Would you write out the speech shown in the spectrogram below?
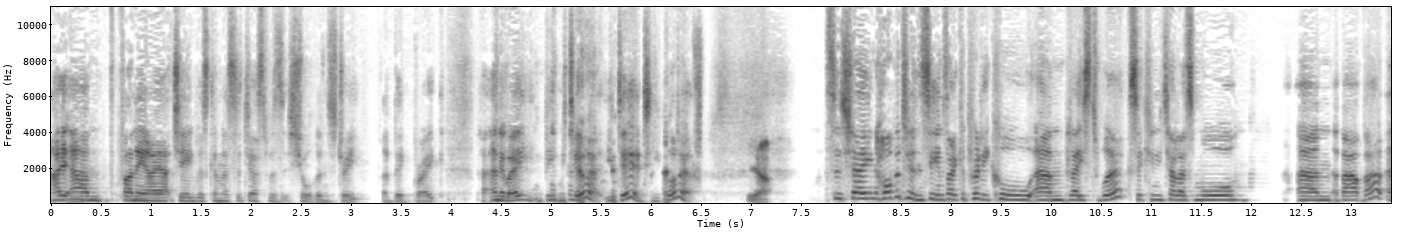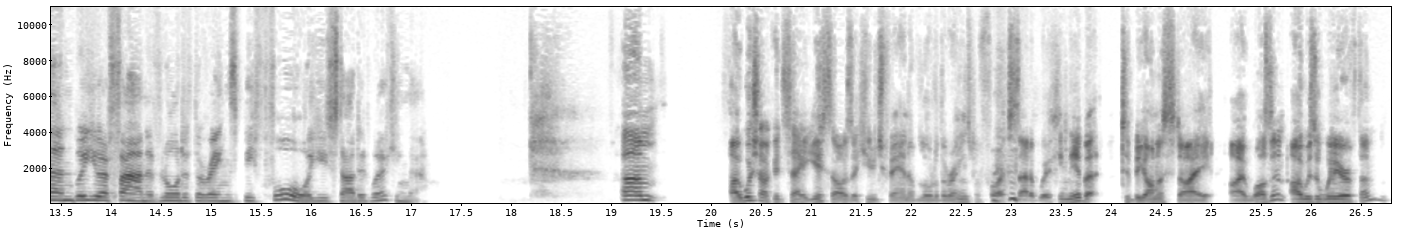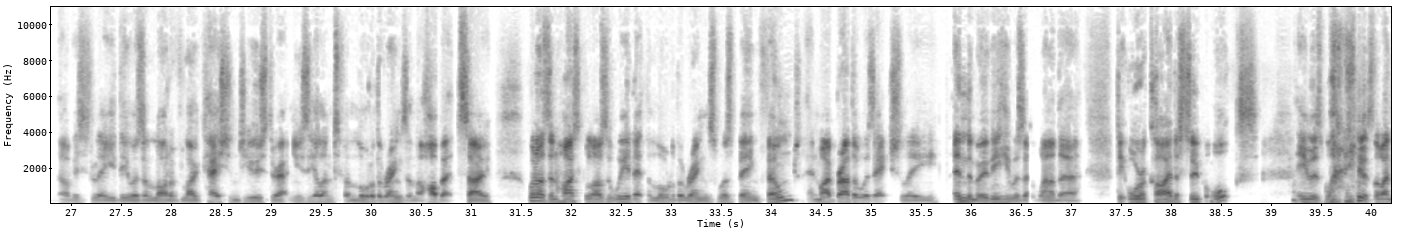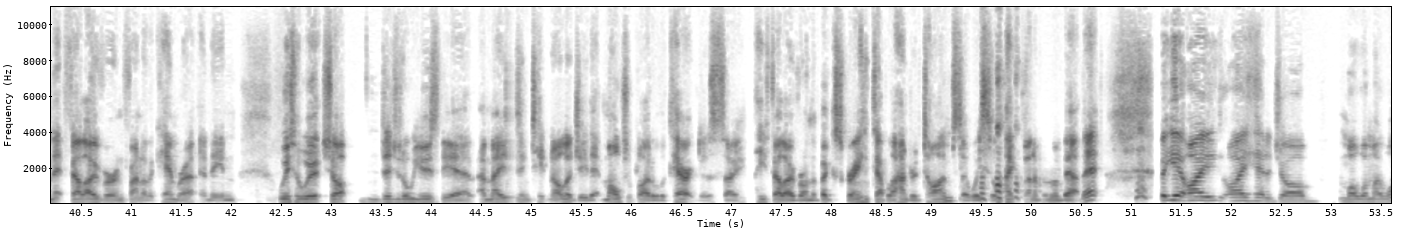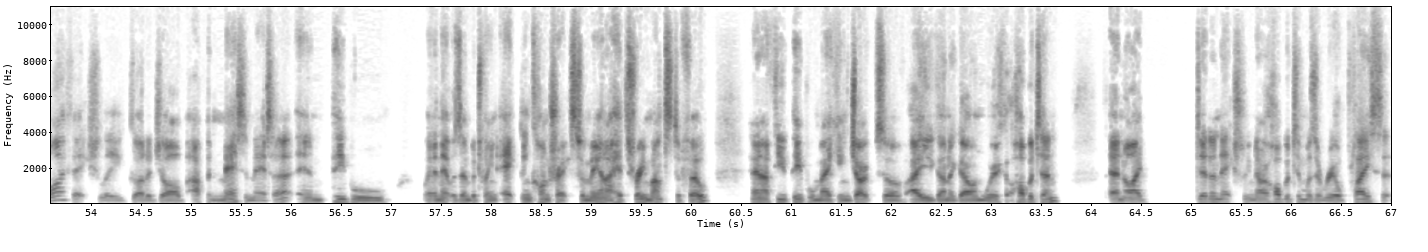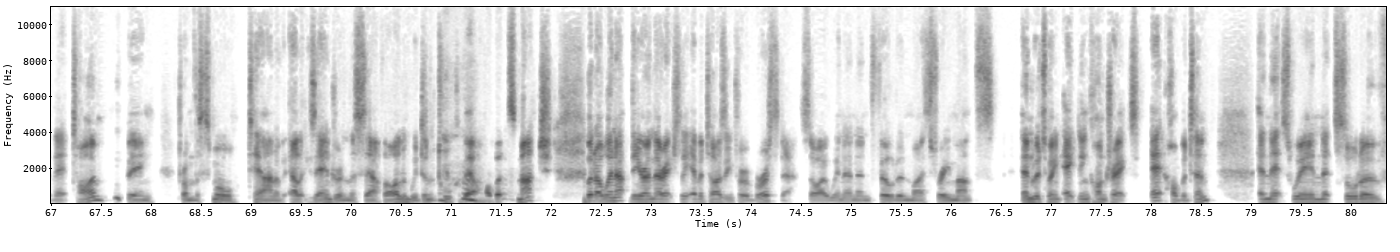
I um funny. I actually was going to suggest was it Shortland Street a big break. But anyway, you beat me to it. You did. You got it. Yeah. So Shane Hobbiton seems like a pretty cool um, place to work. So can you tell us more um, about that? And were you a fan of Lord of the Rings before you started working there? Um, I wish I could say yes. I was a huge fan of Lord of the Rings before I started working there, but to be honest, I, I wasn't. I was aware of them. Obviously, there was a lot of locations used throughout New Zealand for Lord of the Rings and The Hobbit. So when I was in high school, I was aware that the Lord of the Rings was being filmed, and my brother was actually in the movie. He was one of the the Uruk-hai, the super orcs. He was one. He was the one that fell over in front of the camera, and then Weta Workshop Digital used their amazing technology that multiplied all the characters. So he fell over on the big screen a couple of hundred times. So we still make fun of him about that. But yeah, I I had a job my, well, my wife actually got a job up in Matamata, and people, and that was in between acting contracts for me, and I had three months to fill, and a few people making jokes of, "Are you going to go and work at Hobbiton?" And I didn't actually know Hobbiton was a real place at that time, being from the small town of Alexandra in the South Island. We didn't talk about hobbits much, but I went up there and they're actually advertising for a barista. So I went in and filled in my three months in between acting contracts at Hobbiton, and that's when it sort of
